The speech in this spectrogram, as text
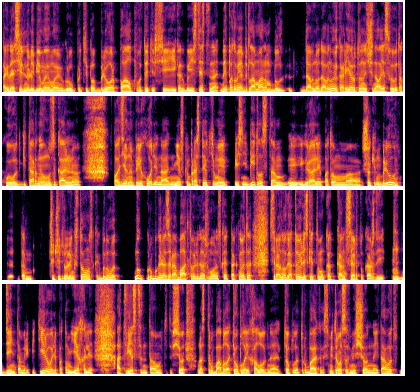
тогда сильно любимые мои группы типа Blur, Pulp, вот эти все. И как бы, естественно... Да и потом я битломаном был давно-давно, и карьеру-то начинал я свою такую вот гитарную, музыкальную в подземном переходе на Невском проспекте. Мы песни Битлз там играли, потом Шокин uh, Blue, там чуть-чуть Rolling Stones, как бы, ну вот ну, грубо говоря, зарабатывали даже, можно сказать так. Но это все равно готовились к этому как к концерту. Каждый день там репетировали, потом ехали ответственно там вот это все. У нас труба была теплая и холодная. Теплая труба с метро совмещенная. И там вот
